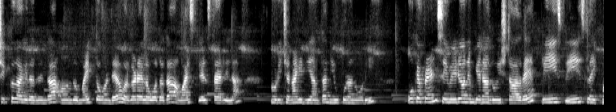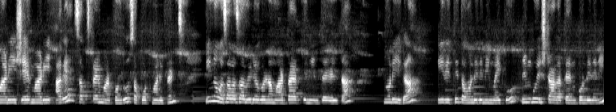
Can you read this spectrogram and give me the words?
ಚಿಕ್ಕದಾಗಿರೋದ್ರಿಂದ ಒಂದು ಮೈಕ್ ತಗೊಂಡೆ. ಹೊರಗಡೆ ಎಲ್ಲ ಹೋದಾಗ ವಾಯ್ಸ್ ಕೇಳಿಸ್ತಾ ಇರಲಿಲ್ಲ. ನೋಡಿ, ಚೆನ್ನಾಗಿದೆಯಾ ಅಂತ ನೀವು ಕೂಡ ನೋಡಿ. ಓಕೆ ಫ್ರೆಂಡ್ಸ್ ಈ ವಿಡಿಯೋ ನಿಮ್ಗೆ ಏನಾದರೂ ಇಷ್ಟ ಆದರೆ ಪ್ಲೀಸ್ ಪ್ಲೀಸ್ ಲೈಕ್ ಮಾಡಿ ಶೇರ್ ಮಾಡಿ, ಹಾಗೆ ಸಬ್ಸ್ಕ್ರೈಬ್ ಮಾಡಿಕೊಂಡು ಸಪೋರ್ಟ್ ಮಾಡಿ ಫ್ರೆಂಡ್ಸ್ ಇನ್ನು ಹೊಸ ಹೊಸ ವಿಡಿಯೋಗಳನ್ನ ಮಾಡ್ತಾ ಇರ್ತೀನಿ ಅಂತ ಹೇಳ್ತಾ. ನೋಡಿ ಈಗ ಈ ರೀತಿ ತಗೊಂಡಿದ್ದೀನಿ ಮೈಕು ನಿಮಗೂ ಇಷ್ಟ ಆಗತ್ತೆ ಅನ್ಕೊಂಡಿದ್ದೀನಿ.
